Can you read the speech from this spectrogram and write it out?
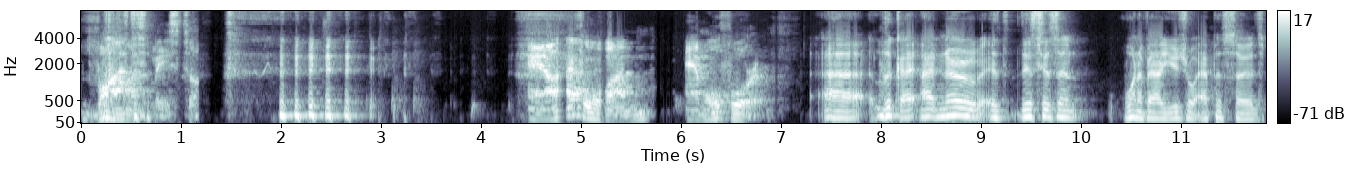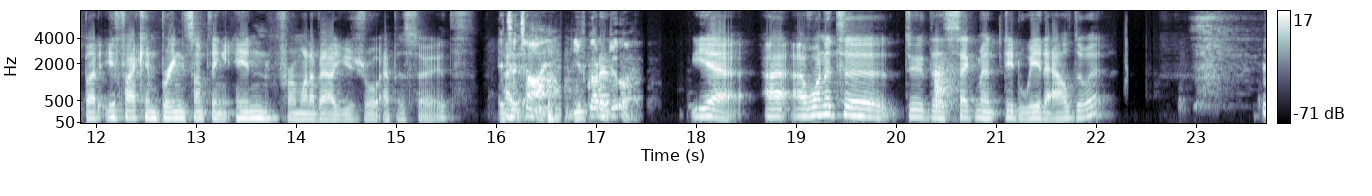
Violently so. And I, for one, am all for it. Uh, look, I, I know it, this isn't one of our usual episodes, but if I can bring something in from one of our usual episodes, it's I, a time. You've got to do it. Yeah, I, I wanted to do the segment. Did Weird Al do it?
